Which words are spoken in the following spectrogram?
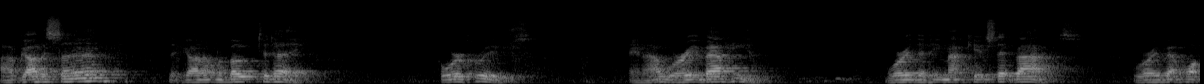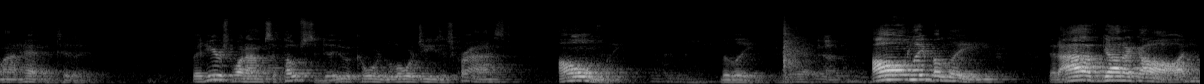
I've got a son that got on a boat today for a cruise, and I worry about him. Worry that he might catch that virus. Worry about what might happen to him. But here's what I'm supposed to do according to the Lord Jesus Christ only believe. Only believe that I've got a God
